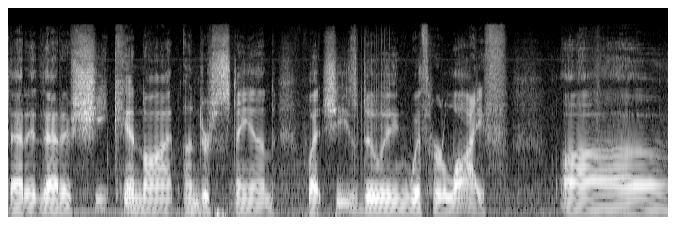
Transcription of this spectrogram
That it, that if she cannot understand what she's doing with her life, uh,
